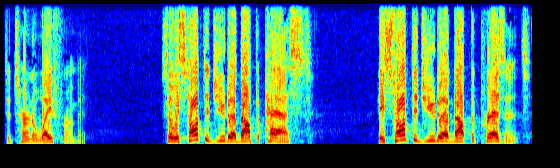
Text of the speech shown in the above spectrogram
to turn away from it. So he's talked to Judah about the past, he's talked to Judah about the present.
